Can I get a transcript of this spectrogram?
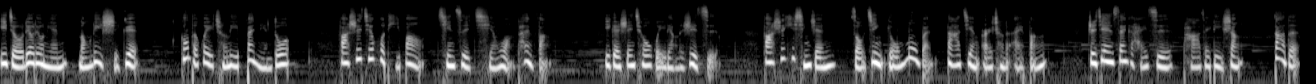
一九六六年农历十月，功德会成立半年多，法师接获提报，亲自前往探访。一个深秋微凉的日子，法师一行人走进由木板搭建而成的矮房，只见三个孩子趴在地上，大的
